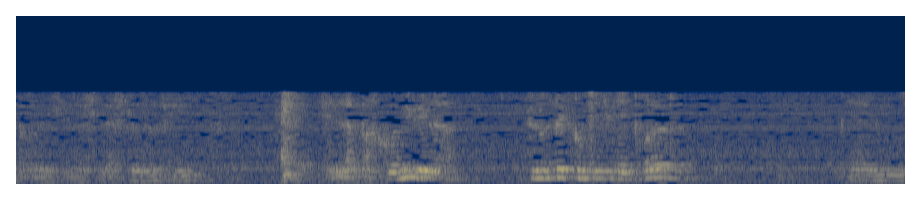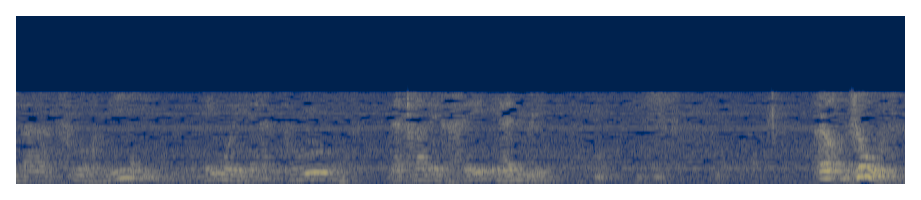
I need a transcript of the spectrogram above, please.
par la philosophie. Elle l'a pas reconnue, elle l'a, je le répète comme c'est une épreuve, elle nous a fourni des moyens pour la traverser et l'annuler. Alors j'ose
